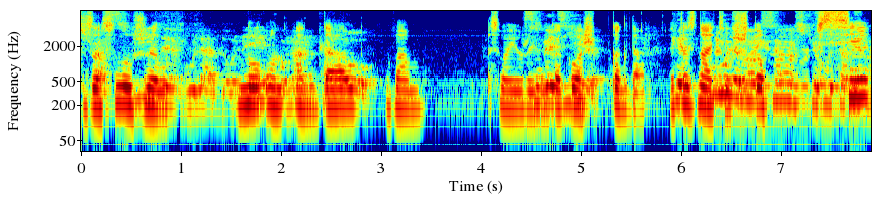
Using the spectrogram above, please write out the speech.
заслужил, но Он отдал вам свою жизнь как ваш как дар. Это значит, что все,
